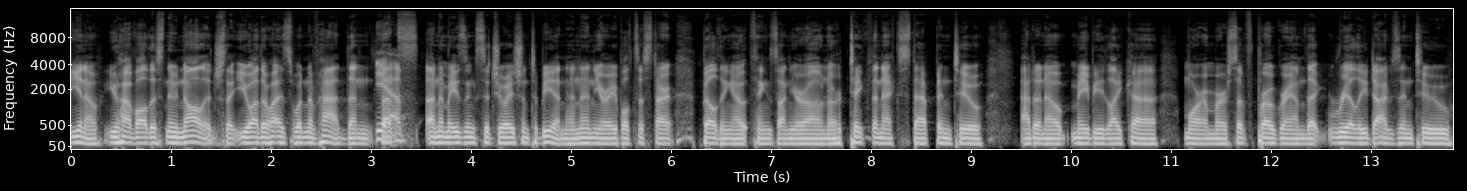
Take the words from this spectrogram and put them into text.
you know, you have all this new knowledge that you otherwise wouldn't have had, then Yeah. that's an amazing situation to be in. And then you're able to start building out things on your own or take the next step into, I don't know, maybe like a more immersive program that really dives into,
